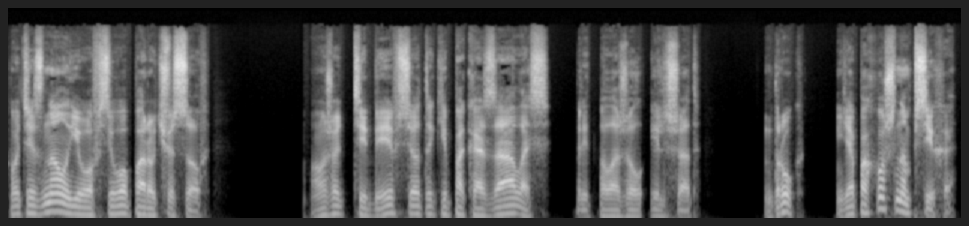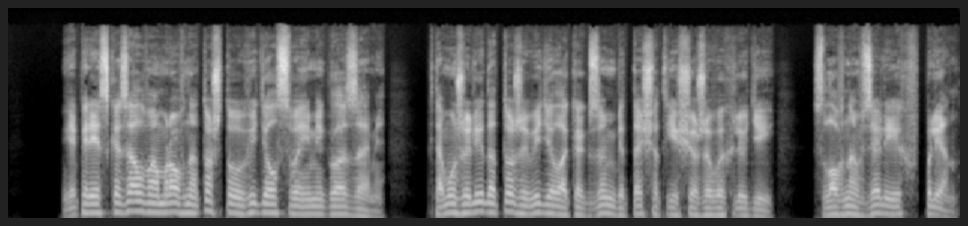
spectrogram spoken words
Хоть и знал его всего пару часов». «Может, тебе все таки показалось?» — предположил Ильшат. «Друг, я похож на психа? Я пересказал вам ровно то, что увидел своими глазами. К тому же Лида тоже видела, как зомби тащат еще живых людей, словно взяли их в плен.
